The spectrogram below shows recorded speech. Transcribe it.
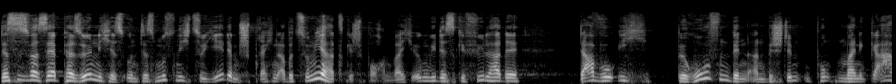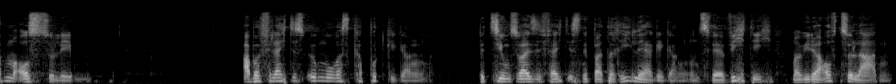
Das ist was sehr Persönliches und das muss nicht zu jedem sprechen, aber zu mir hat es gesprochen, weil ich irgendwie das Gefühl hatte, da wo ich berufen bin, an bestimmten Punkten meine Gaben auszuleben, aber vielleicht ist irgendwo was kaputt gegangen Beziehungsweise vielleicht ist eine Batterie leer gegangen und es wäre wichtig, mal wieder aufzuladen.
